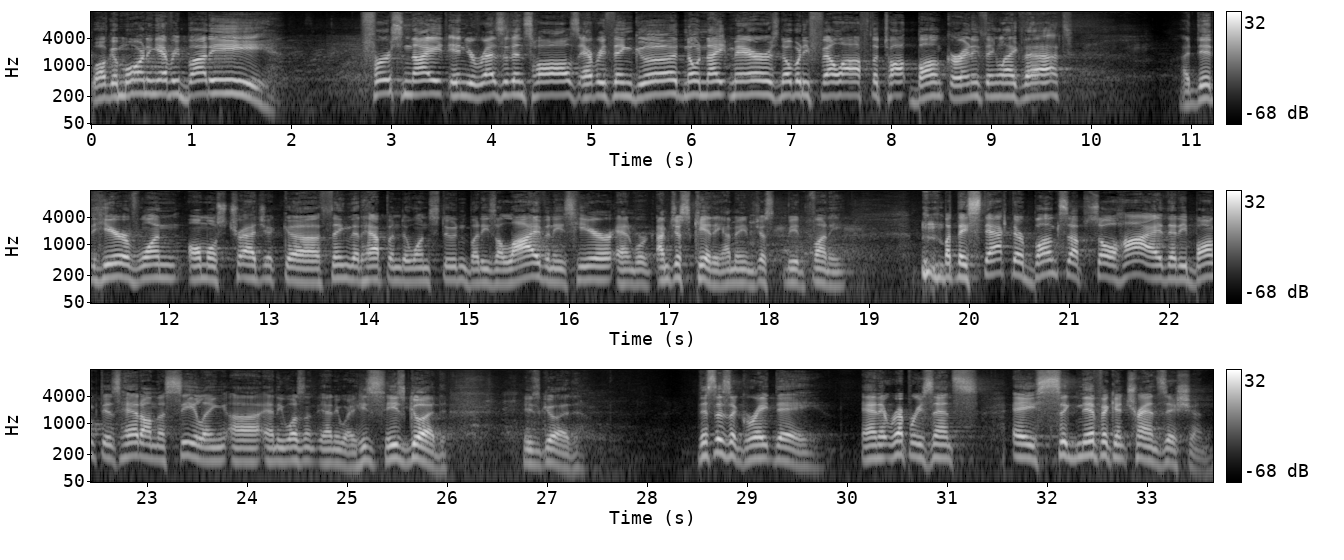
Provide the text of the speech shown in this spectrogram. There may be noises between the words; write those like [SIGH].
Well, good morning, everybody. First night in your residence halls, everything good? No nightmares? Nobody fell off the top bunk or anything like that? I did hear of one almost tragic uh, thing that happened to one student, but he's alive and he's here, and we're, I'm just kidding. I mean, just being funny. [CLEARS THROAT] but they stacked their bunks up so high that he bonked his head on the ceiling, uh, and he wasn't, anyway, he's, he's good. He's good. This is a great day, and it represents a significant transition.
